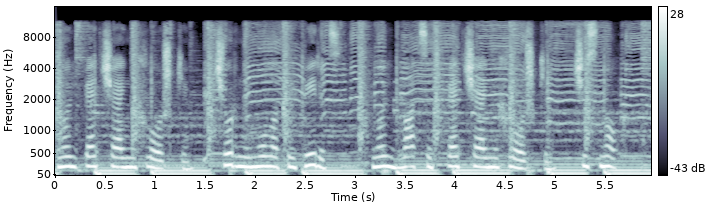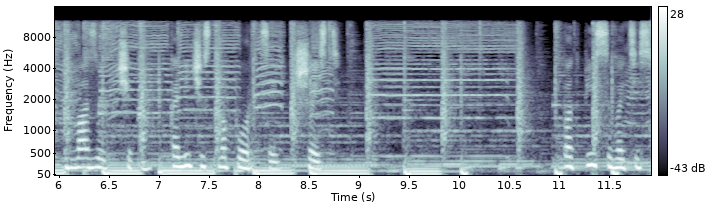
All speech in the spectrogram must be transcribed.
0,5 чайных ложки, черный молотый перец, 0,25 чайных ложки, чеснок, 2 зубчика, количество порций, 6. Подписывайтесь,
